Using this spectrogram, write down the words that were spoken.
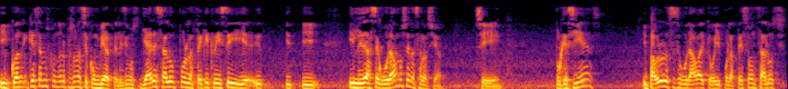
¿Y, cuando, ¿Y qué hacemos cuando una persona se convierte? Le decimos, ya eres salvo por la fe que creíste y, y, y- y le aseguramos en la salvación. ¿Sí? Porque así es. Y Pablo les aseguraba de que, oye, por la fe son salvos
